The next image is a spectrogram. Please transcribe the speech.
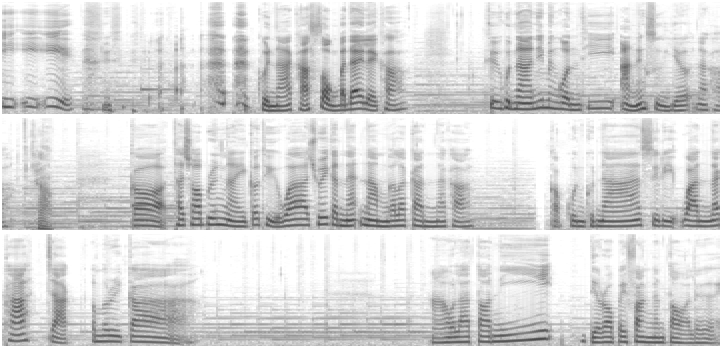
อีอีอีคุณน้าคะส่งมาได้เลยค่ะ คือคุณน้านี่เป็นคนที่อ่านหนังสือเยอะนะคะ ครับ ก็ถ้าชอบเรื่องไหนก็ถือว่าช่วยกันแนะนำก็แล้วกันนะคะ ขอบคุณคุณน้าสิริวันนะคะ จากอเมริกา เอาละตอนนี้ เดี๋ยวเราไปฟังกันต่อเลย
